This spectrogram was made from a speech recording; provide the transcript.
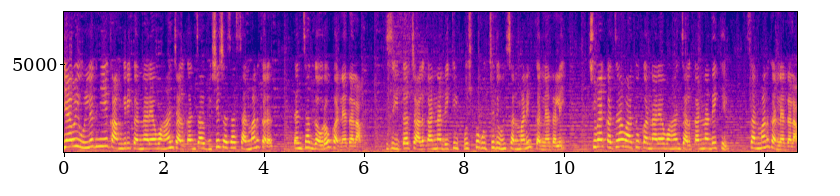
यावेळी उल्लेखनीय कामगिरी करणाऱ्या वाहन चालकांचा विशेष असा सन्मान करत त्यांचा गौरव करण्यात आला. तसेच इतर चालकांना देखील पुष्पगुच्छ देऊन सन्मानित करण्यात आले. शिवाय कचरा वाहतूक करणाऱ्या वाहन चालकांना देखील सन्मान करण्यात आला.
